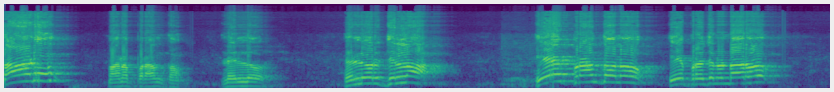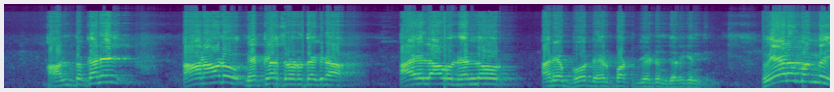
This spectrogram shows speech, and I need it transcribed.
థర్డ్ మన ప్రాంతం నెల్లూరు. నెల్లూరు జిల్లా ఏ ప్రాంతంలో ఏ ప్రజలు ఉన్నారో అందుకని ఆనాడు నెక్లెస్ రోడ్డు దగ్గర ఐ లవ్ నెల్లూరు అనే బోర్డు ఏర్పాటు చేయడం జరిగింది. వేల మంది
